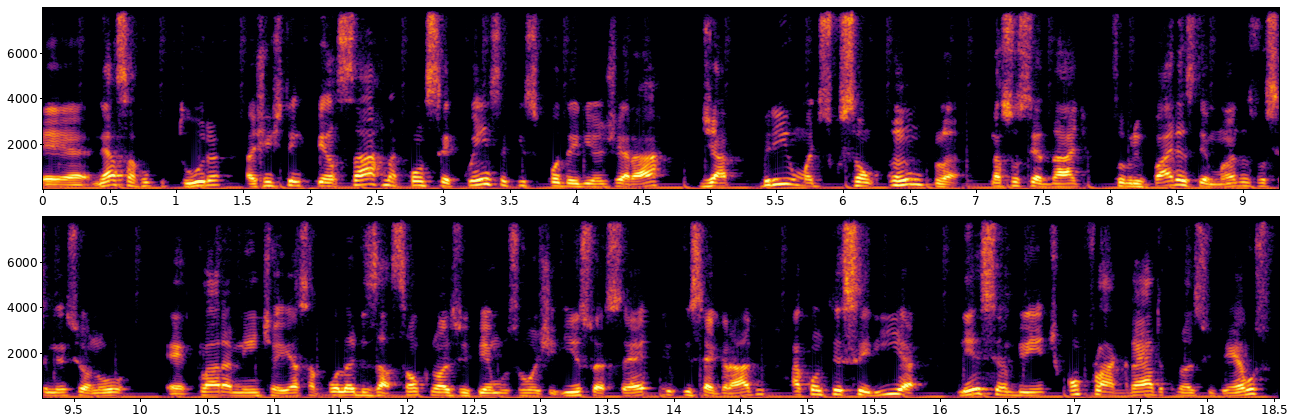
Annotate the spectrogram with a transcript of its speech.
é, nessa ruptura, a gente tem que pensar na consequência que isso poderia gerar de abrir uma discussão ampla na sociedade sobre várias demandas. Você mencionou é, claramente aí essa polarização que nós vivemos hoje. Isso é sério, isso é grave. Aconteceria nesse ambiente conflagrado que nós vivemos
